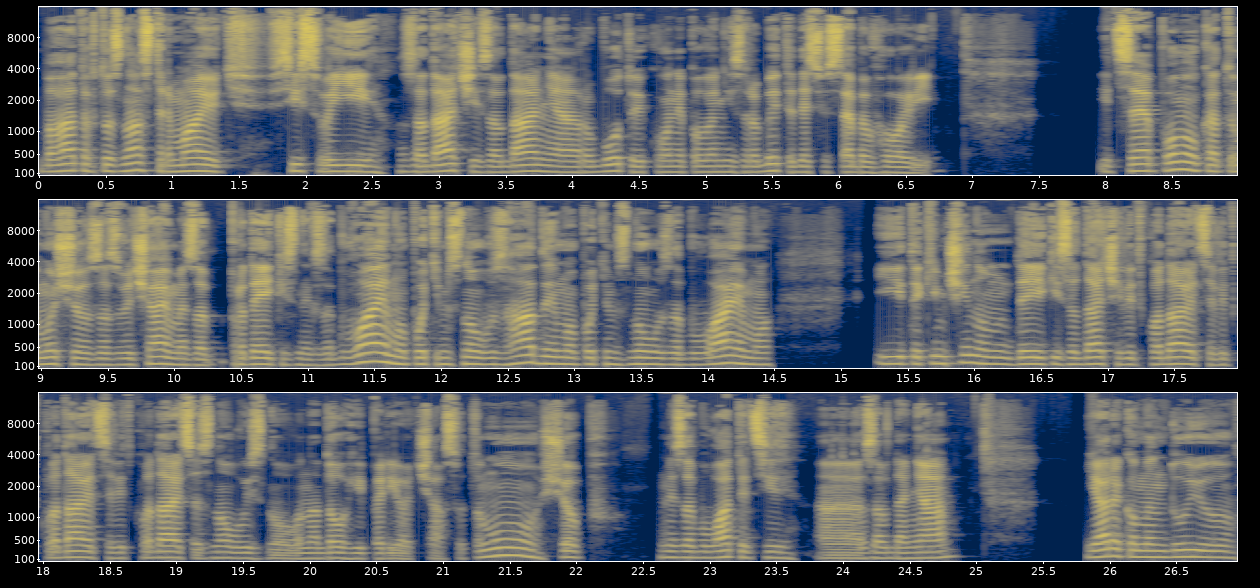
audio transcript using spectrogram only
багато хто з нас тримають всі свої задачі, завдання, роботу, яку вони повинні зробити десь у себе в голові. І це помилка, тому що зазвичай ми про деякі з них забуваємо, потім знову згадуємо, потім знову забуваємо. І таким чином деякі задачі відкладаються, відкладаються, відкладаються знову і знову на довгий період часу. Тому, щоб не забувати ці е, завдання, я рекомендую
